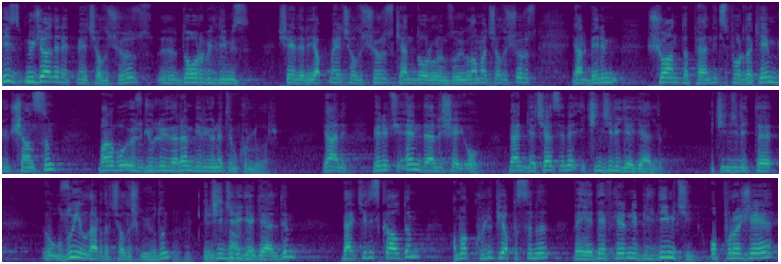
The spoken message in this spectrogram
biz mücadele etmeye çalışıyoruz. E, doğru bildiğimiz şeyleri yapmaya çalışıyoruz. Kendi doğrularımızı uygulamaya çalışıyoruz. Yani benim şu anda Pendik Spor'daki en büyük şansım bana bu özgürlüğü veren bir yönetim kurulu var. Yani benim için en değerli şey o. Ben geçen sene ikinci lige geldim. İkinci ligde e, uzun yıllardır çalışmıyordum. İkinci lige geldim. Belki risk aldım ama kulüp yapısını ve hedeflerini bildiğim için, o projeye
